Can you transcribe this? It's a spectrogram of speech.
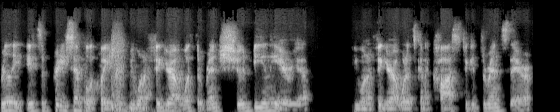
really, it's a pretty simple equation. You want to figure out what the rent should be in the area. You want to figure out what it's going to cost to get the rents there.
